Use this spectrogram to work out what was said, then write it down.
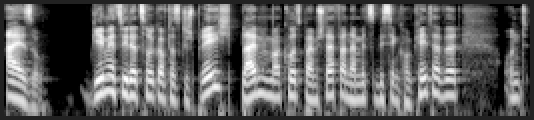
Also, gehen wir jetzt wieder zurück auf das Gespräch. Bleiben wir mal kurz beim Stefan, damit es ein bisschen konkreter wird. Und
